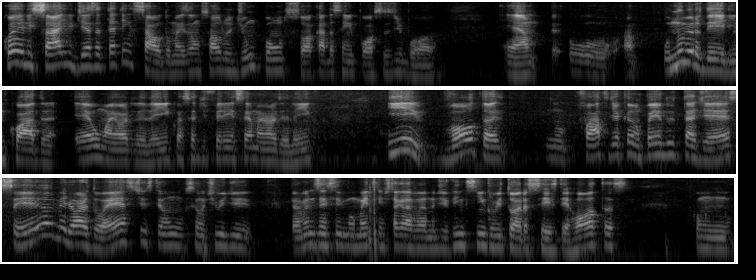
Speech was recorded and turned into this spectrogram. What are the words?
Quando ele sai, o Jazz até tem saldo, mas é um saldo de um ponto só a cada 100 posses de bola. É, o, a, o número dele em quadra é o maior do elenco, essa diferença é a maior do elenco. E volta no fato de a campanha do Jazz ser a melhor do Oeste, ser um, ser um time de, pelo menos nesse momento que a gente está gravando, de 25 vitórias, 6 derrotas, com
